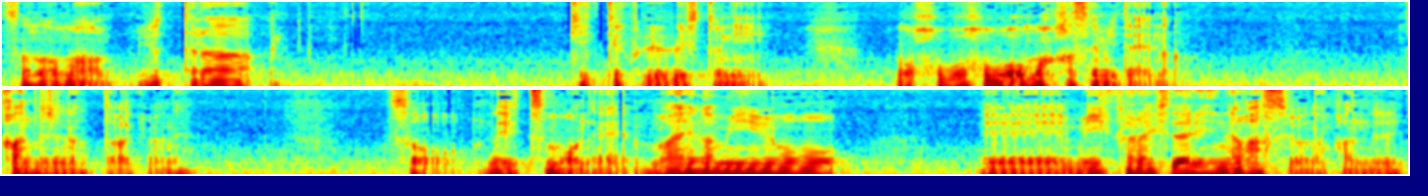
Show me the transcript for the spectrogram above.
そのまあ、言ったら、切ってくれる人に、もうほぼほぼお任せみたいな感じになったわけよね。そう。で、いつもね、前髪を、えー、右から左に流すような感じ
